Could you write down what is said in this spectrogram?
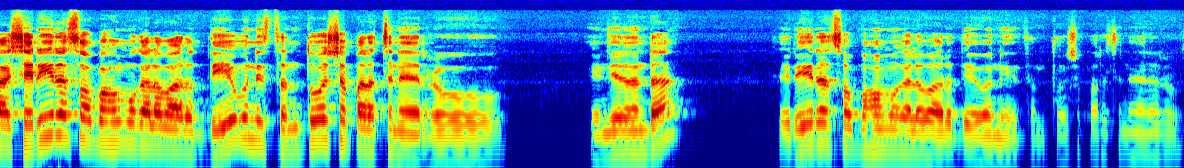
శరీర స్వభావము గలవారు దేవుని సంతోషపరచనేరు. ఏం చేయదంట శరీర స్వభావము గలవారు దేవుని సంతోషపరచనేరు.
